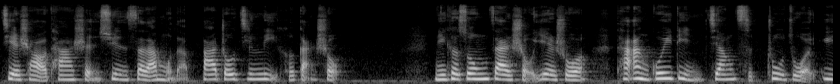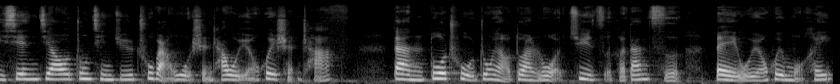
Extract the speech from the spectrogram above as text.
介绍他审讯萨达姆的八周经历和感受。尼克松在首页说，他按规定将此著作预先交中情局出版物审查委员会审查，但多处重要段落、句子和单词被委员会抹黑，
